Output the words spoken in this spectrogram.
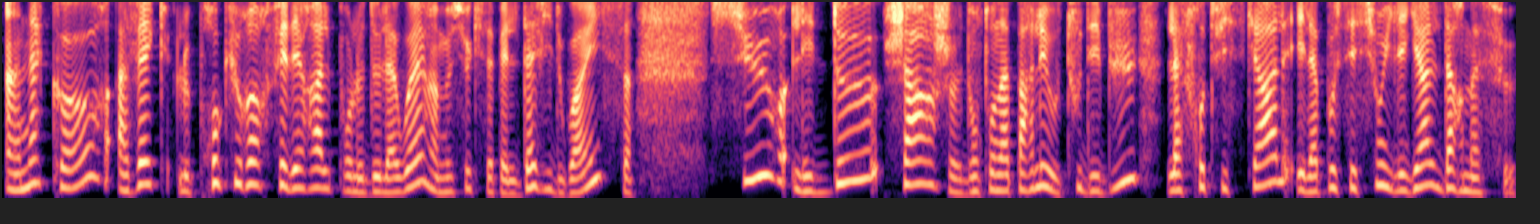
un accord avec le procureur fédéral pour le Delaware, un monsieur qui s'appelle David Weiss, sur les deux charges dont on a parlé au tout début, la fraude fiscale et la possession illégale d'armes à feu.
